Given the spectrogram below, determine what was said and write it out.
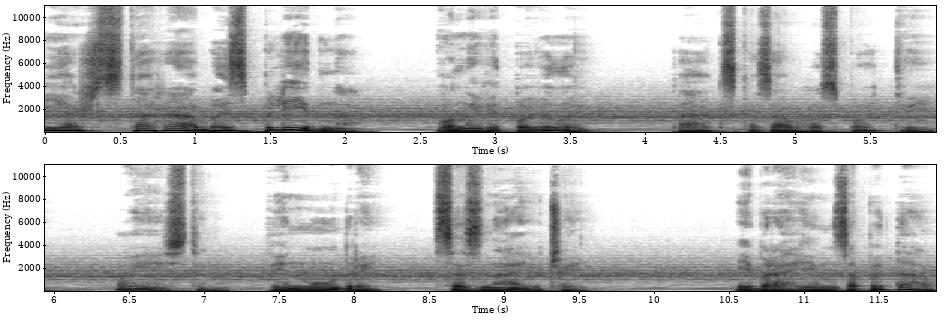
Я ж стара, безплідна. Вони відповіли Так сказав Господь твій, воістину, він мудрий, всезнаючий. Ібрагім запитав,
